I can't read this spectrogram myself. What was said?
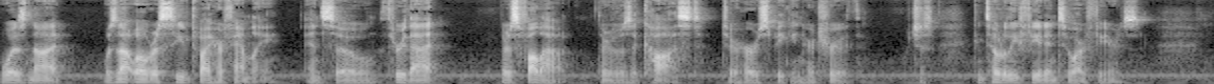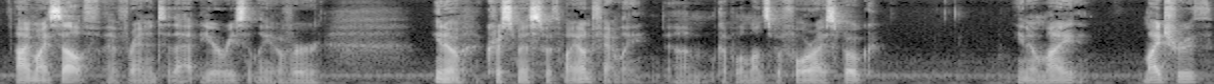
was not was not well received by her family, and so through that, there's fallout. There was a cost to her speaking her truth, which is, can totally feed into our fears. I myself have ran into that here recently over, you know, Christmas with my own family. Um, a couple of months before, I spoke, you know, my my truth,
